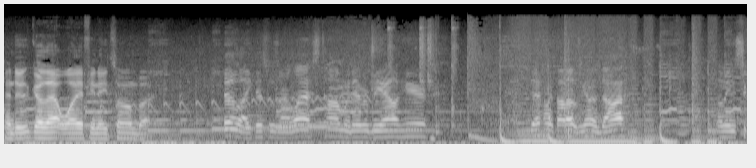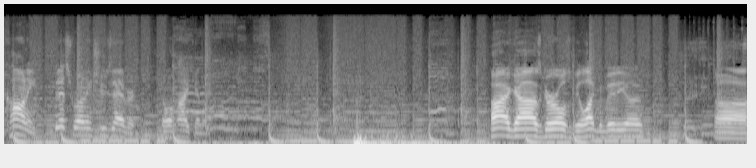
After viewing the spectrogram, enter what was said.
and do go that way if you need some. But I feel like this was our last time we'd ever be out here. Definitely thought I was gonna die. I mean, Saucony, best running shoes ever. Don't hike in them. all right, guys, girls, if you like the video, uh,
